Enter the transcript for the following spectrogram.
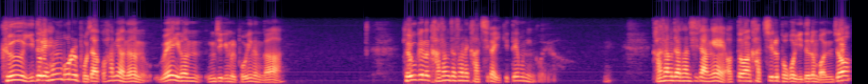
그 이들의 행보를 보자고 하면은 왜 이런 움직임을 보이는가? 결국에는 가상자산의 가치가 있기 때문인 거예요. 네. 가상자산 시장에 어떠한 가치를 보고 이들은 먼저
